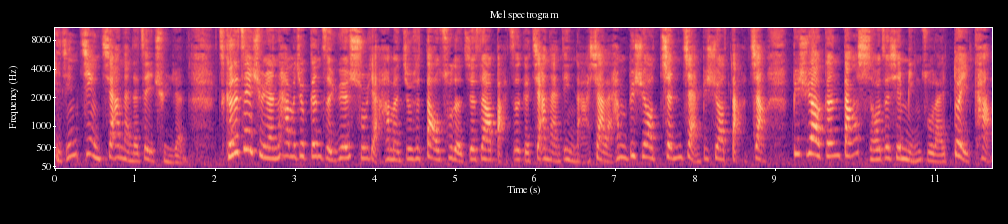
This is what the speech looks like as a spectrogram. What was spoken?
已经进迦南的这一群人。可是这群人他们就跟着约书亚，他们就是到处的就是要把这个迦南地拿下来，他们必须要征战，必须要打仗，必须要跟当时候这些民族来对抗，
